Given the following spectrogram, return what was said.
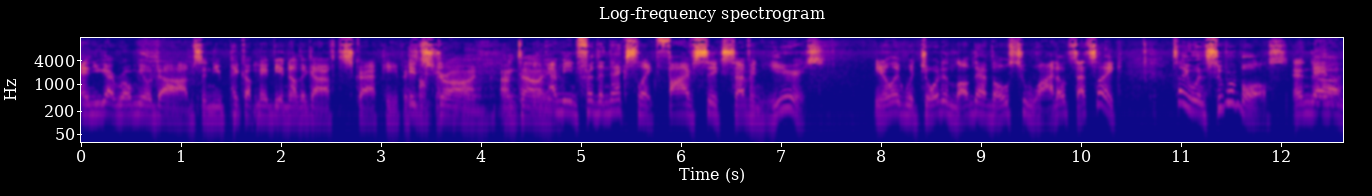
and you got Romeo Doubs, and you pick up maybe another guy off the scrap heap or It's something. strong. I'm telling you. I mean, for the next like five, six, seven years, you know, like with Jordan Love to have those two wideouts, that's like that's how you win Super Bowls. And, uh,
